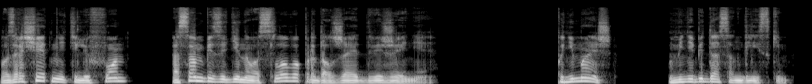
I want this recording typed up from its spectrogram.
возвращает мне телефон, а сам без единого слова продолжает движение. «Понимаешь, у меня беда с английским.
